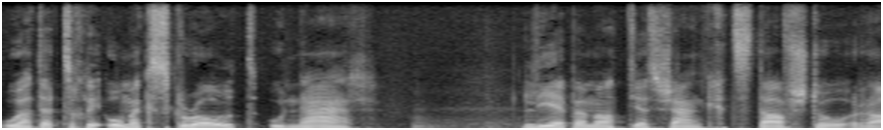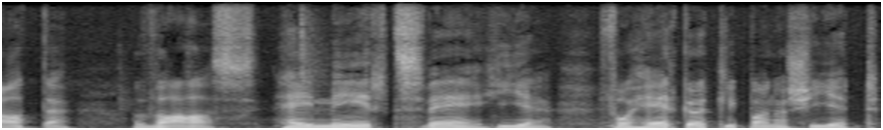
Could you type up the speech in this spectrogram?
Und habe dort so ein bisschen rumgescrollt und dann, lieber Matthias Schenk, jetzt darfst du raten, was haben wir zwei hier von Herrgöttli panaschiert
